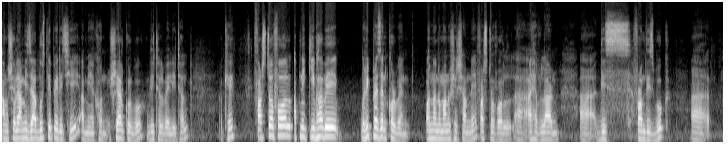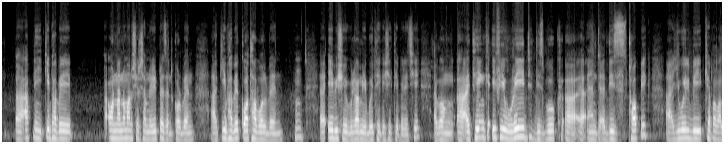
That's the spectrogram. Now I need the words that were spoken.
আসলে আমি যা বুঝতে পেরেছি আমি এখন শেয়ার করব little by little okay first of all আপনি কীভাবে রিপ্রেজেন্ট করবেন অন্যান্য মানুষের সামনে? First of all I have learn this from this book আপনি কীভাবে অন্যান্য মানুষের সামনে রিপ্রেজেন্ট করবেন আহ, কীভাবে কথা বলবেন এই বিষয়গুলো আমি এই বই থেকে শিখতে পেরেছি এবং I think if you read this book and this topic you will be capable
